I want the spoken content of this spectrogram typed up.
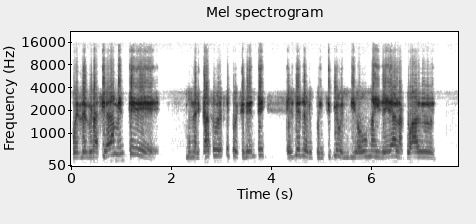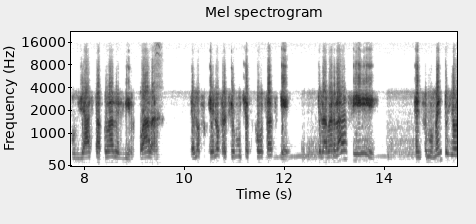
pues desgraciadamente en el caso de este presidente, él desde el principio vendió una idea la cual pues ya está toda desvirtuada. Él, él ofreció muchas cosas que, que la verdad sí, en su momento yo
